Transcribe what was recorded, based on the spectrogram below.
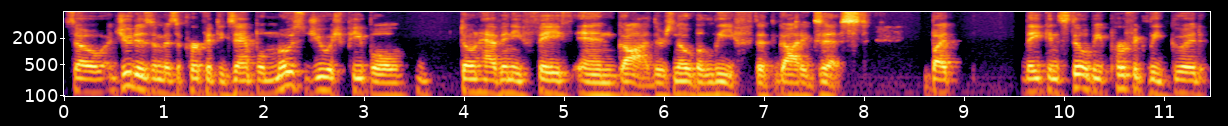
So, Judaism is a perfect example. Most Jewish people don't have any faith in God, there's no belief that God exists. But they can still be perfectly good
